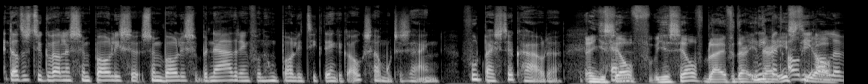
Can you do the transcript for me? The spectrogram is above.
En dat is natuurlijk wel een symbolische, symbolische benadering... van hoe politiek denk ik ook zou moeten zijn. Voet bij stuk houden. En jezelf, en jezelf blijven, daar, niet daar met is al die die al. alle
